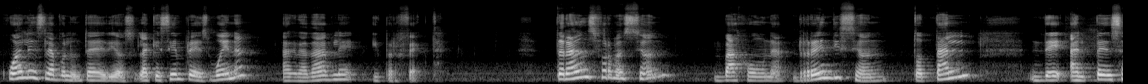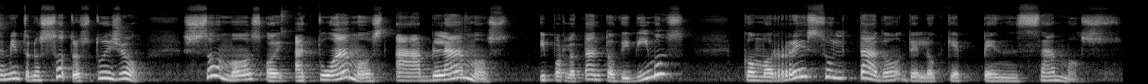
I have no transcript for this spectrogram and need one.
cuál es la voluntad de Dios, la que siempre es buena, agradable y perfecta. Transformación bajo una rendición total de, al pensamiento. Nosotros, tú y yo, somos, hoy actuamos, hablamos y por lo tanto vivimos como resultado de lo que pensamos.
